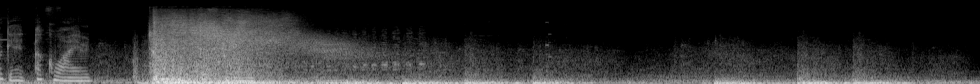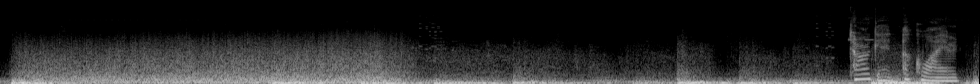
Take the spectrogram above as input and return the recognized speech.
Target acquired. Target destroyed. Target acquired.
